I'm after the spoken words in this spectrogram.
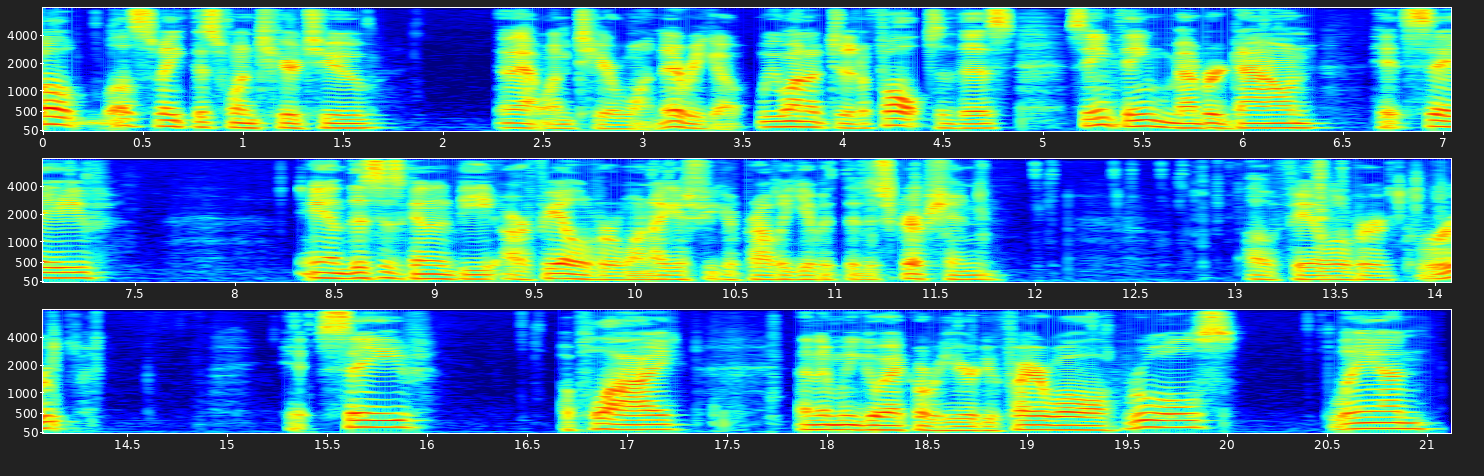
Well, let's make this one tier two and that one tier one. There we go. We want it to default to this. Same thing, member down, hit save. And this is going to be our failover one. I guess we could probably give it the description of failover group. Hit save, apply, and then we go back over here to firewall rules, LAN,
